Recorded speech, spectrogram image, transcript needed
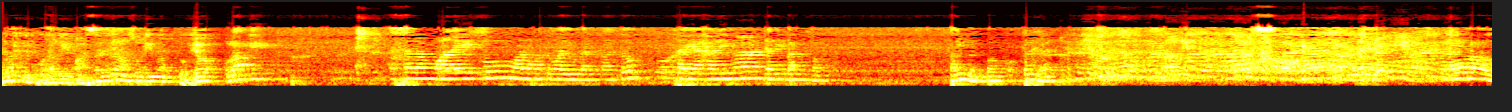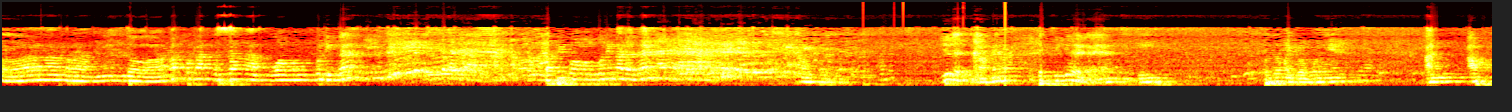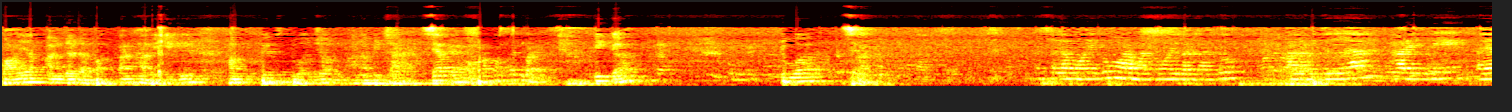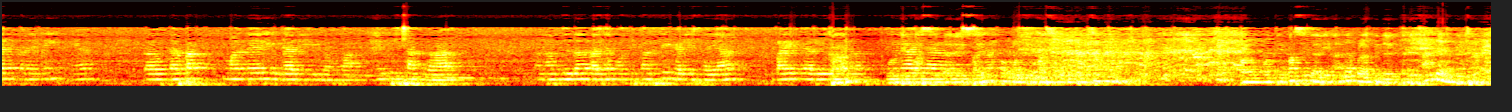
Ulangi Ibu Halimah, saya langsung ingat tuh. Yuk, ulangi. Assalamualaikum warahmatullahi wabarakatuh. Saya Halimah dari Bangkok. Oh Allah, merangin tuh. Anak pernah ke sana, Kuamang Kuning kan? Tapi ada kan? Dia ke kamera, video ya ya? Pegang mikrofonnya. An apa yang anda dapatkan hari ini hampir dua jam anda bicara. Siap ya? Operator standby. Tiga, dua, silakan. Assalamualaikum warahmatullahi wabarakatuh. Alhamdulillah hari ini saya training ya eh, dapat materi dari Bapak Happy Chandra. Alhamdulillah banyak motivasi dari saya baik dari Kak, motivasi dari saya atau motivasi dari saya? Kalau motivasi dari Anda berarti dari tadi Anda yang bicara.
